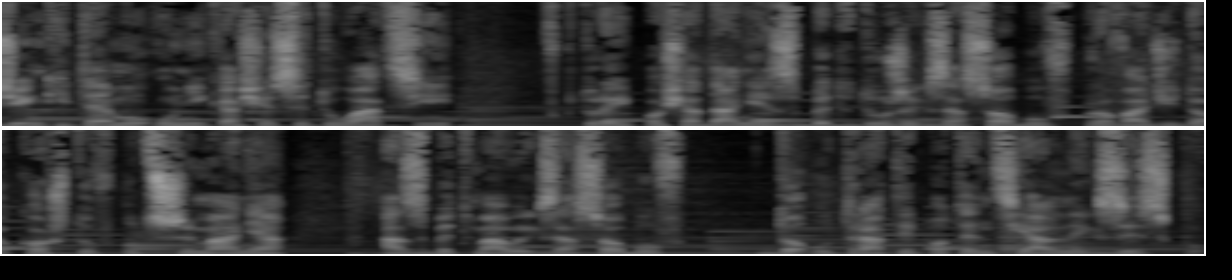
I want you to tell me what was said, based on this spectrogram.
Dzięki temu unika się sytuacji, w której posiadanie zbyt dużych zasobów prowadzi do kosztów utrzymania, a zbyt małych zasobów do utraty potencjalnych zysków.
